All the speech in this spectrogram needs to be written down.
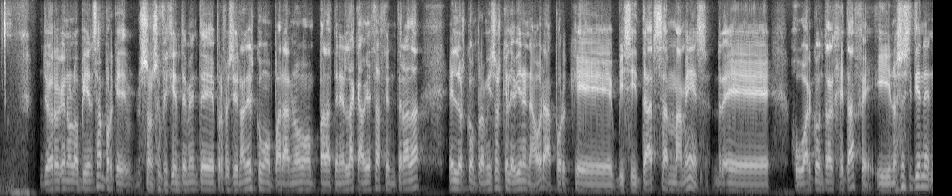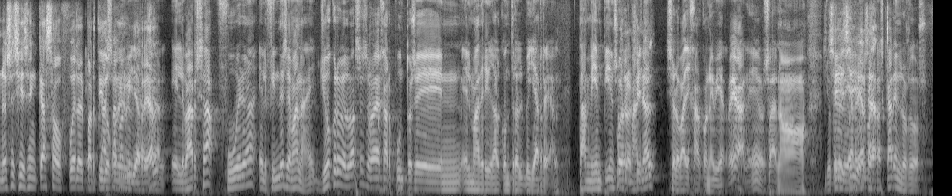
yo creo que no lo piensan porque son suficientemente profesionales como para no para tener la cabeza centrada en los compromisos que le vienen ahora. Porque visitar San Mamés, eh, jugar contra el Getafe y no sé si tiene, no sé si es en casa o fuera el partido con el Villarreal. El Barça fuera el fin de semana. ¿eh? Yo creo que el Barça se va a dejar puntos en el Madrigal contra el Villarreal. También pienso que el final se lo va a dejar con el Villarreal. ¿eh? O sea, no. Yo creo que el Villarreal va a rascar en los dos.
